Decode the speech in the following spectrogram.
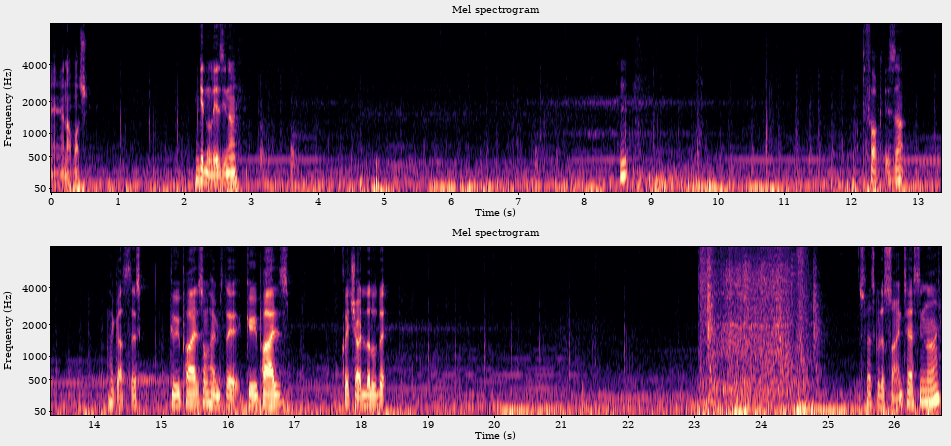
Eh, not much. I'm getting lazy now. The fuck is that? I think that's this goo pile. Sometimes the goo piles glitch out a little bit. So let's go to sound testing now.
